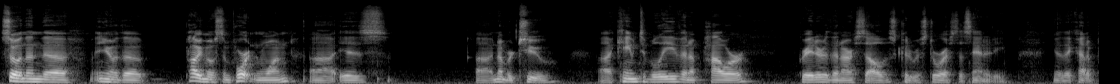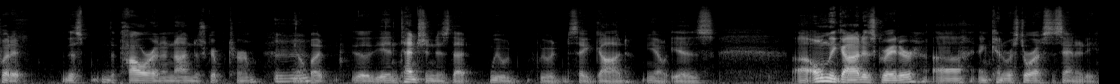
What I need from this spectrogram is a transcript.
So then the you know the probably most important one uh, is uh, number two. Uh, came to believe in a power greater than ourselves could restore us to sanity. You know they kind of put it this the power in a nondescript term. You know, but the, the intention is that we would we would say God. You know is. Uh, only God is greater uh, and can restore us to sanity.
